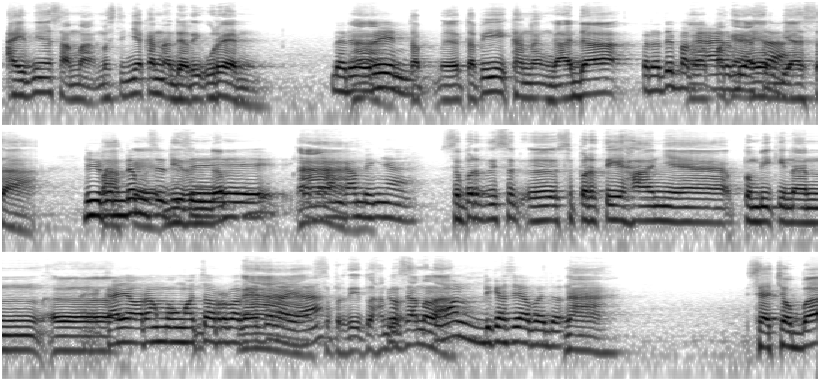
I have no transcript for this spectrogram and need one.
Airnya sama mestinya kan ada dari uren dari Nah, urin? tap- eh, tapi karena nggak ada Berarti pakai eh, air pakai biasa. air biasa. Direndam Pakai- si, direndam. si Nah, kambingnya? seperti se- eh, seperti hanya pembikinan eh, kayak orang mau ngocor pakai nah, itu lah ya? seperti itu hampir sama lah. Dikasih apa itu? Nah, saya coba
